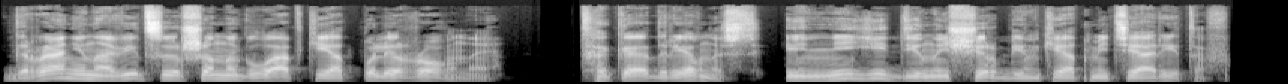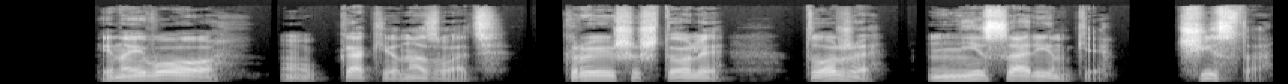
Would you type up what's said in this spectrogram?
Грани на вид совершенно гладкие, отполированные. Такая древность и ни единой щербинки от метеоритов. И на его... Ну, как ее назвать? Крыши, что ли? Тоже ни соринки. Чисто.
